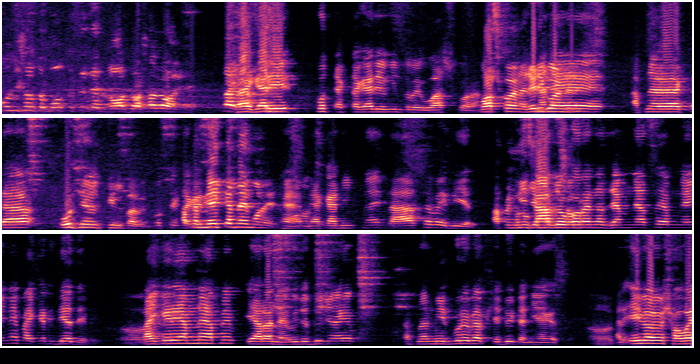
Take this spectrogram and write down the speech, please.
কন্ডিশন তো বলতেছে যে ন দশ হাজারও হয় ভাই ভাই গাড়ি প্রত্যেকটা গাড়িও কিন্তু ভাই ওয়াশ করা ওয়াশ করে না রেডি করে না মানে আপনার একটা অরিজিনাল ফিল পাবেন প্রত্যেকটা মেকার নাই মনে হ্যাঁ মেকানিক নাই যা আছে ভাই রিয়েল আপনি নিজে কাজও করে না যেমনি আছে এমনি এনে পাইকারি দিয়ে দেবে। পাইকারি এমনি আপনি ইয়ারা নেয় ওই যে দুজন আগে আপনার মিরপুরের ব্যবসায়ী দুইটা নিয়ে গেছে। আর এইভাবে সবাই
